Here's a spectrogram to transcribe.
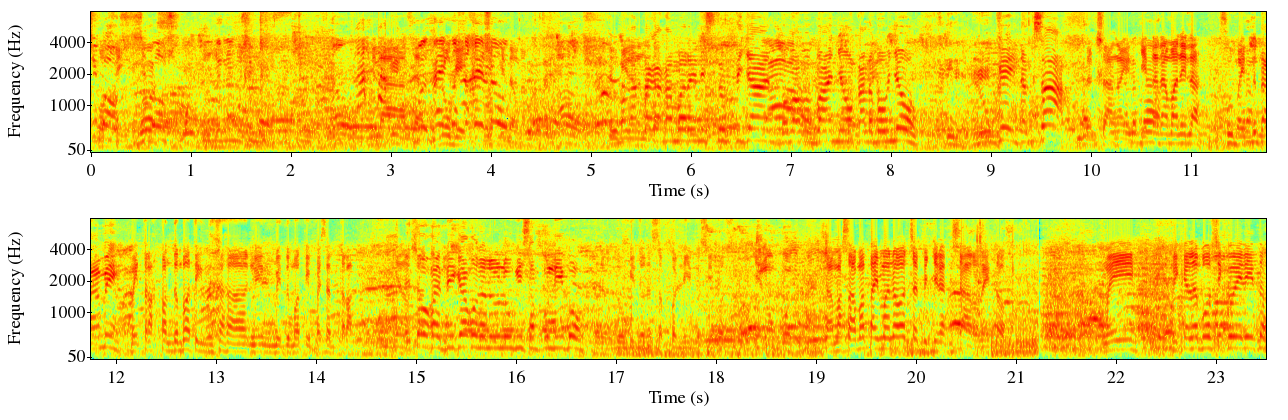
posting. Kila Lugi. Lugi daw. Lugi Mga na taga Camarines Norte dyan, bababaan nyo ang kalabaw nyo. Lugay, dagsa. Nagsa ngayon. Kita naman nila. May, Sobrang dami. may truck pang dumating. Ngayon may dumating pa isang truck. Ito, kaibigan ko, nalulugi 10,000. Lugi doon sa Polido si Boss. Sama-sama tayo manood sa video natin sa araw na ito. May may kalabaw si Kuya dito.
